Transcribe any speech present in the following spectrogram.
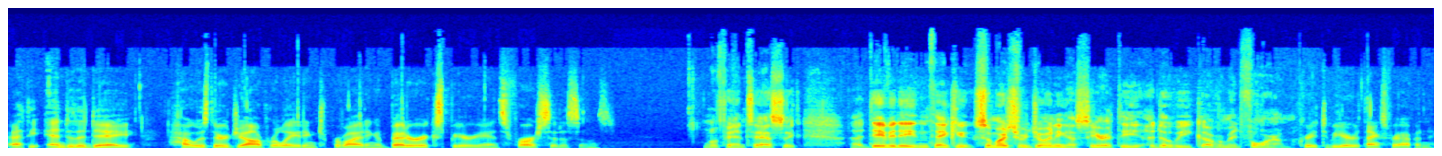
at the end of the day, how is their job relating to providing a better experience for our citizens? Well, fantastic. Uh, David Aten, thank you so much for joining us here at the Adobe Government Forum. Great to be here. Thanks for having me.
